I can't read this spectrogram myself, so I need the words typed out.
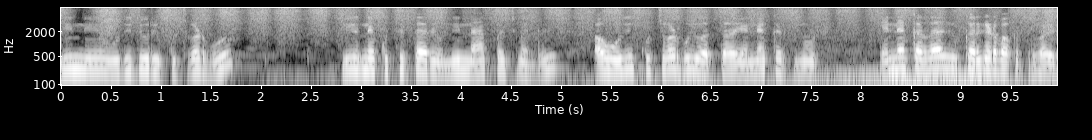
ನಿನ್ನೆ ಉದಿದ್ದೀವಿ ರೀ ಕುಚ್ಗಡ್ಬು. ನೀರ್ನ್ಯಾಗ ಕುಚ್ಚಿರ್ತಾರೆ ಇವು ನಿನ್ನ ನಾಲ್ಕು ಪಂಚಮಿ ರೀ. ಅವು ಊದಿ ಕುಚ್ಗಡ್ಬು ಇವತ್ತು ಎಣ್ಣೆ ಕರಿತೀವಿ ನೋಡಿರಿ. ಎಣ್ಣೆ ಕರ್ದಾಗ ಇವು ಕರಿಗಡ್ಬಾಕತ್ರಿ ಹೊಳ್ಳಿ.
